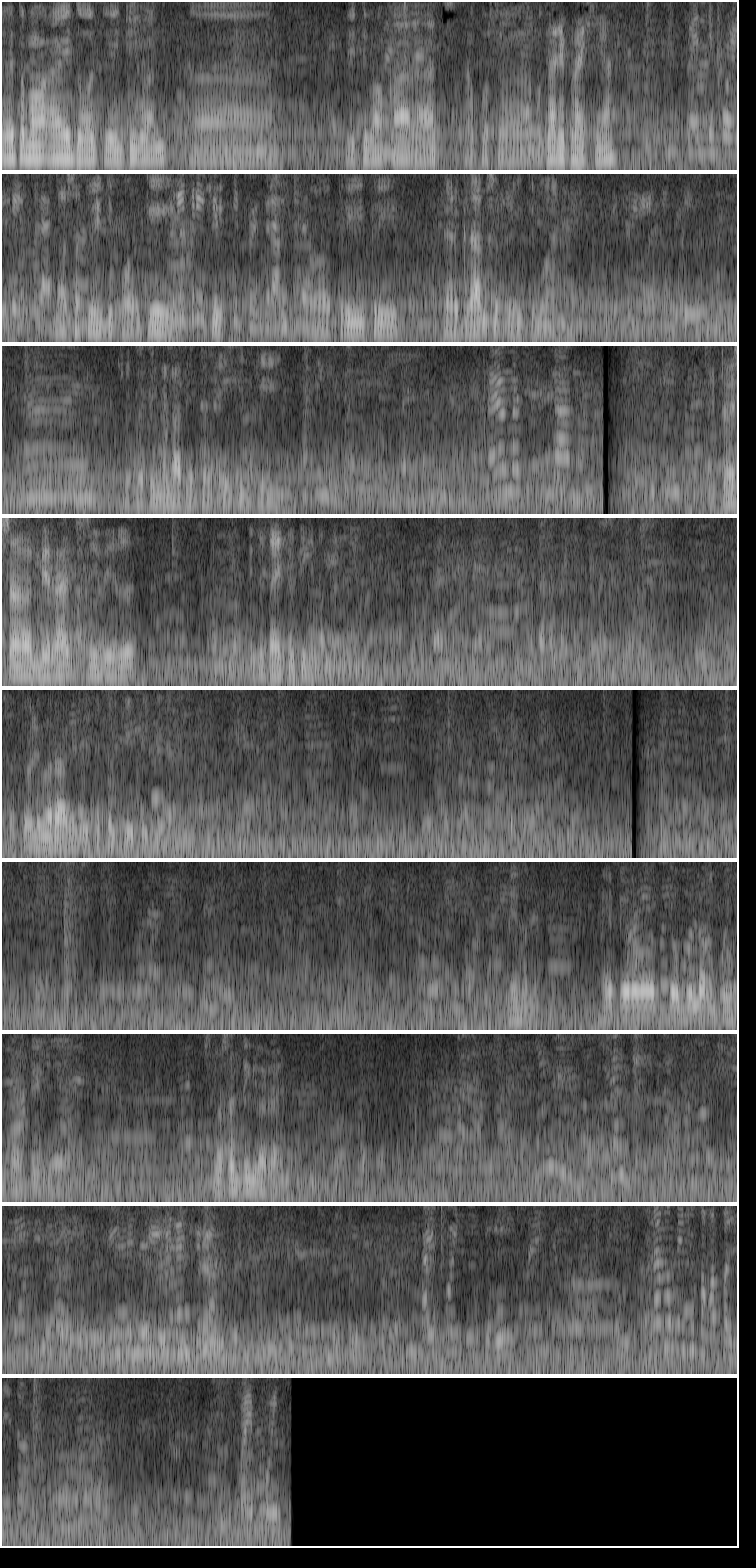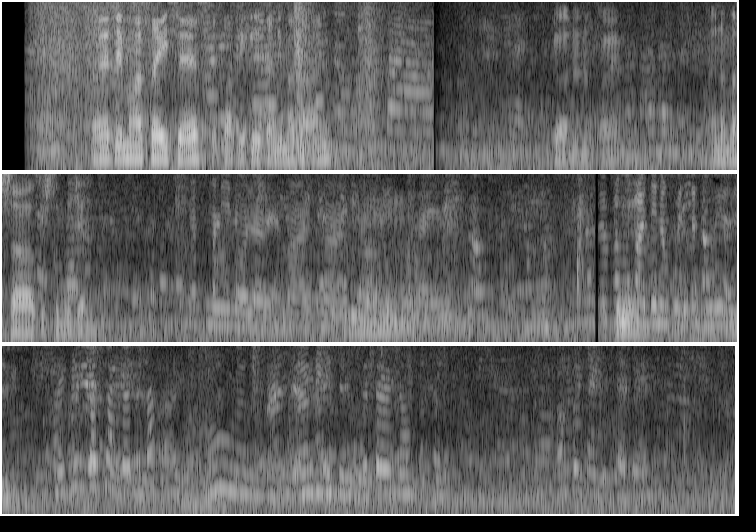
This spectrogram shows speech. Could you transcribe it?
So ito mga idol, 21 ah 21 carats tapos uh, magkano price niya? 24K plus. Nasa 24k. 3,350 per grams daw. Oh, 33 per gram sa 21. So ito tingnan natin itong 18k. Parang mas mag... Ito sa Mirage Civil. Dito tayo titingin naman yun. Actually marami dito pagpipilian. Ay, malit. Ay, pero double lang, importante. Wow. Mas masanting laran. Ilang K ito? 18K, ilang grams? 5.88. Wala mo medyo makapal nito. 5.88. So ito yung mga sizes, ipakikita ni Madam. Ikaw, ano kaya mo? Ano mas ah, gusto mo dyan? Mas malinaw na rin. Mas makikita yung kulay. Ito Kamukha yun. din ang kwintas mo yan eh. May kwenta siyang ganito? Oo, meron. Pero hindi niya sinuot. Peter, no? 1.97.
